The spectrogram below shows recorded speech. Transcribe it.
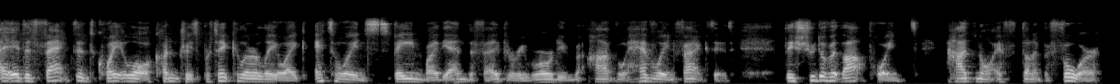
it affected quite a lot of countries, particularly like Italy and Spain. By the end of February, were already heavily infected. They should have, at that point, had not if done it before,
